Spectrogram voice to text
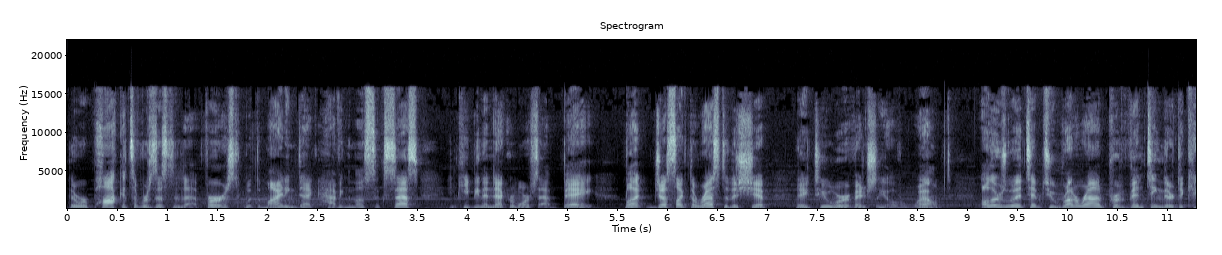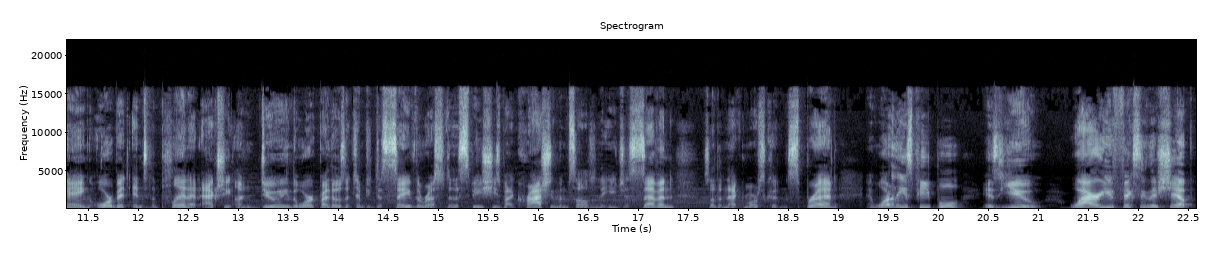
There were pockets of resistance at first, with the mining deck having the most success in keeping the necromorphs at bay. But just like the rest of the ship, they too were eventually overwhelmed. Others would attempt to run around preventing their decaying orbit into the planet, actually undoing the work by those attempting to save the rest of the species by crashing themselves into Aegis 7 so the necromorphs couldn't spread. And one of these people is you. Why are you fixing the ship?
